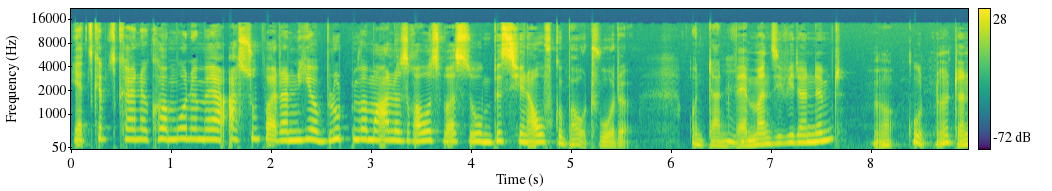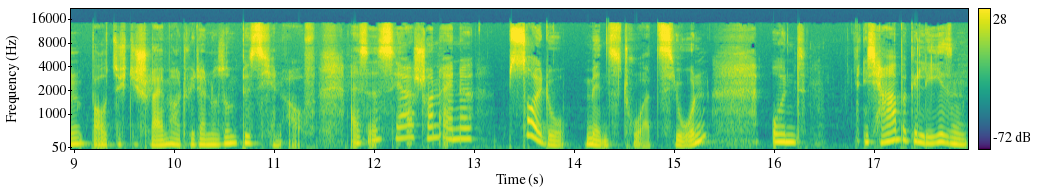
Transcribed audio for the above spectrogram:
jetzt gibt es keine Hormone mehr, ach super, dann hier bluten wir mal alles raus, was so ein bisschen aufgebaut wurde. Und dann, mhm. wenn man sie wieder nimmt, ja gut, ne, dann baut sich die Schleimhaut wieder nur so ein bisschen auf. Also es ist ja schon eine Pseudomenstruation und ich habe gelesen,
